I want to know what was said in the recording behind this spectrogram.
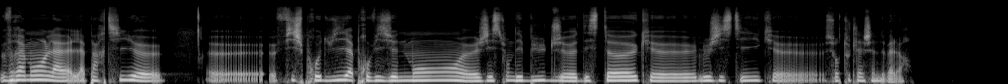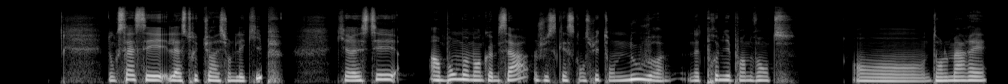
vraiment la, partie fiche produit, approvisionnement, gestion des budgets, des stocks, logistique, sur toute la chaîne de valeur. Donc ça, c'est la structuration de l'équipe qui est restée un bon moment comme ça, jusqu'à ce qu'ensuite on ouvre notre premier point de vente dans le Marais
